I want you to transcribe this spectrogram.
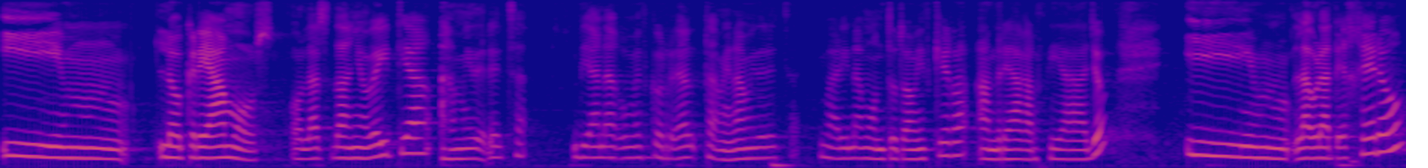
Y mm, lo creamos Olas Daño Beitia, a mi derecha, Diana Gómez Correal, también a mi derecha, Marina Montoto a mi izquierda, Andrea García yo, y mm, Laura Tejero,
